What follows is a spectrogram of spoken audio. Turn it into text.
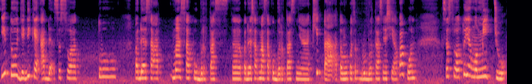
itu jadi kayak ada sesuatu pada saat masa pubertas eh, pada saat masa pubertasnya kita atau masa pubertasnya siapa pun sesuatu yang memicu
